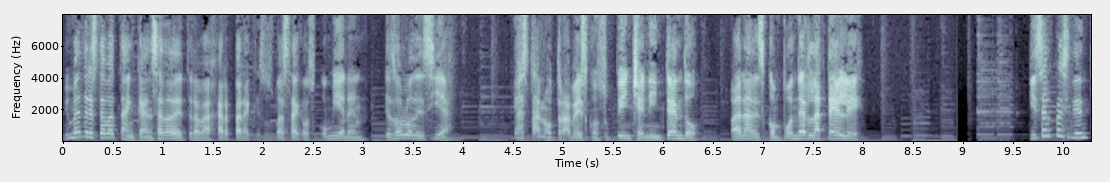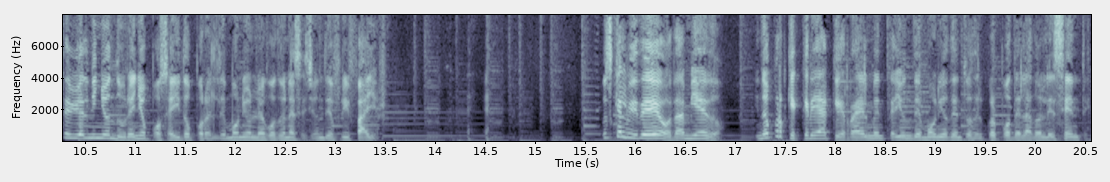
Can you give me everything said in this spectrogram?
mi madre estaba tan cansada de trabajar para que sus vástagos comieran que solo decía, ya están otra vez con su pinche Nintendo, van a descomponer la tele. Quizá el presidente vio al niño hondureño poseído por el demonio luego de una sesión de Free Fire. Busca el video, da miedo. Y no porque crea que realmente hay un demonio dentro del cuerpo del adolescente,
